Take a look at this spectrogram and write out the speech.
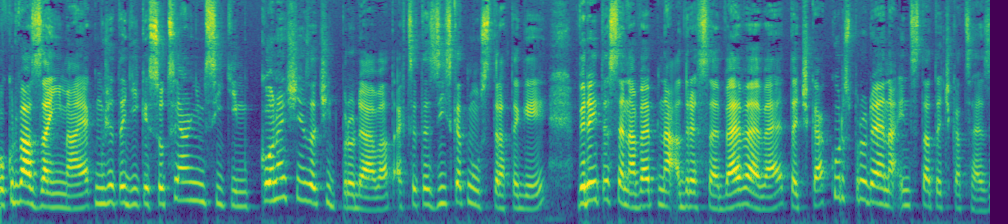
Pokud vás zajímá, jak můžete díky sociálním sítím konečně začít prodávat a chcete získat mou strategii, vydejte se na web na adrese www.kursprodejnainsta.cz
